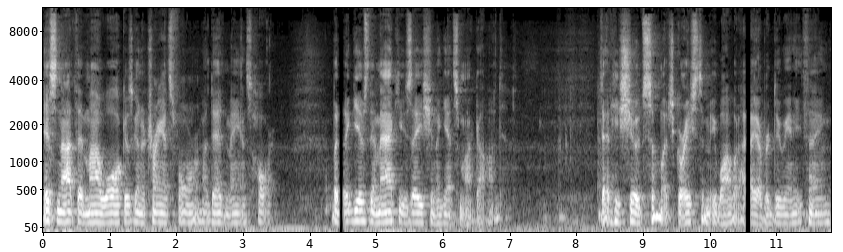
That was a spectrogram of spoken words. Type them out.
It's not that my walk is going to transform a dead man's heart but it gives them accusation against my God. That he showed so much grace to me. Why would I ever do anything?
